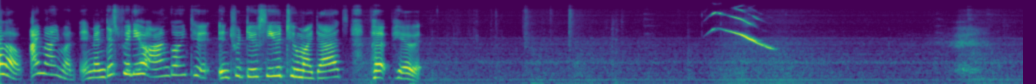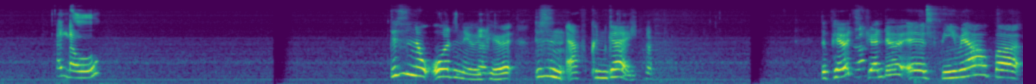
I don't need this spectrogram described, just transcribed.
Hello, I'm Aiman, and in this video I'm going to introduce you to my dad's pet parrot. Hello. This is no ordinary parrot, this is an African grey. The parrot's gender is female, but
